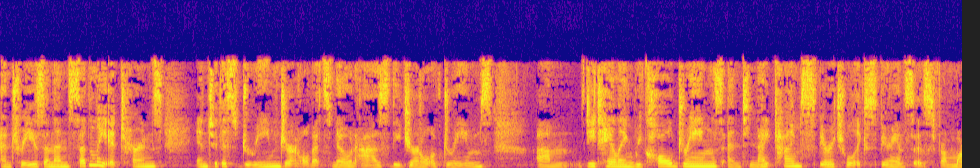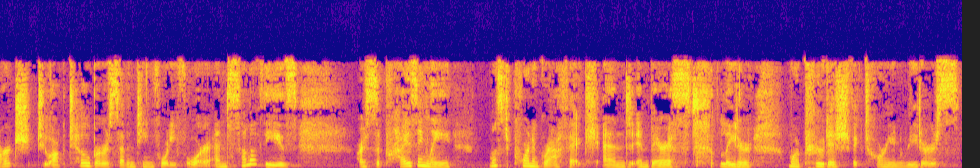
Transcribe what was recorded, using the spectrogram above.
entries. And then suddenly it turns into this dream journal that's known as the Journal of Dreams, um, detailing recalled dreams and nighttime spiritual experiences from March to October 1744. And some of these are surprisingly most pornographic and embarrassed later more prudish Victorian readers.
